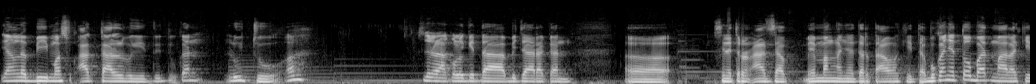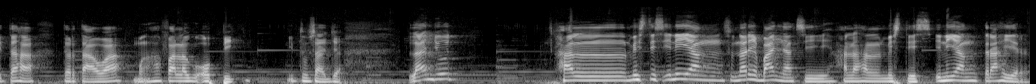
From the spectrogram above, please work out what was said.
yang lebih masuk akal begitu itu kan lucu ah sudahlah kalau kita bicarakan uh, sinetron azab memang hanya tertawa kita bukannya tobat malah kita tertawa menghafal lagu opik Itu saja. Lanjut hal mistis ini yang sebenarnya banyak sih hal-hal mistis. Ini yang terakhir.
